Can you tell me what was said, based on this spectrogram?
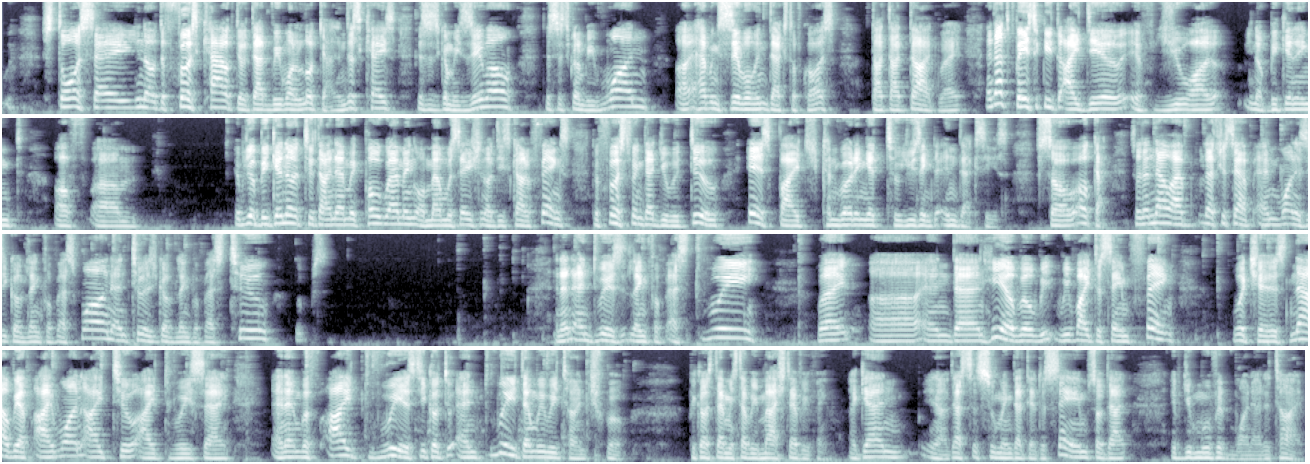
store, say, you know, the first character that we want to look at. In this case, this is going to be zero. This is going to be one, uh, having zero indexed, of course, dot, dot, dot, right? And that's basically the idea if you are, you know, beginning of, um, if you're a beginner to dynamic programming or memorization or these kind of things, the first thing that you would do is by converting it to using the indexes. So, okay. So then now I have, let's just say I have n1 is equal to length of s1, n2 is equal to length of s2. Oops. And then n3 is length of s3, right? Uh, and then here we'll re rewrite the same thing, which is now we have i1, i2, i3, say. And then with i3 is equal to n3, then we return true. Because that means that we matched everything. Again, you know, that's assuming that they're the same so that if you move it one at a time.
